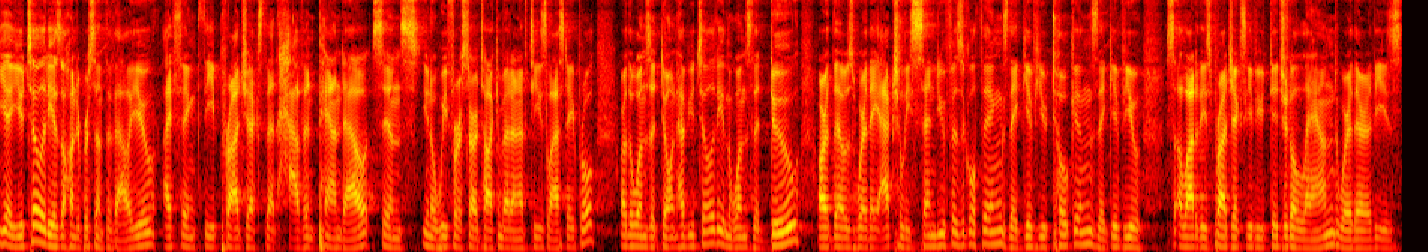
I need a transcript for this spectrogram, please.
Yeah, utility is 100% the value. I think the projects that haven't panned out since you know we first started talking about NFTs last April are the ones that don't have utility, and the ones that do are those where they actually send you physical things. They give you tokens. They give you a lot of these projects give you digital land, where there are these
